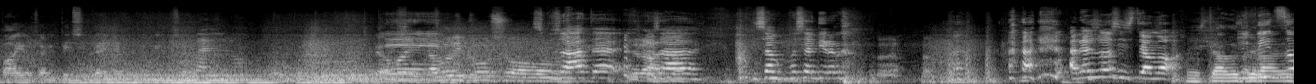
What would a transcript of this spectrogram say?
paio tra in Pennsylvania. Bello. Però- E- lavori in corso. Scusate, cosa. Diciamo, possiamo dire. Adesso assistiamo. stiamo Il girando. bizzo.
